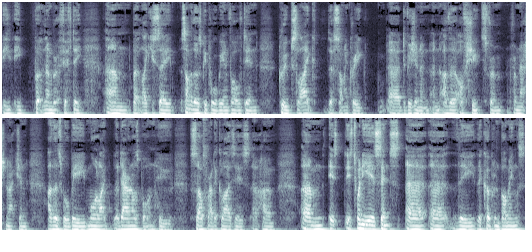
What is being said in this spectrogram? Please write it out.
he he put the number at fifty, um, but like you say, some of those people will be involved in groups like the Sonnenkrieg uh, division and, and other offshoots from from National Action. Others will be more like the Darren Osborne who self radicalizes at home. Um, it's, it's 20 years since uh, uh, the the Copeland bombings.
